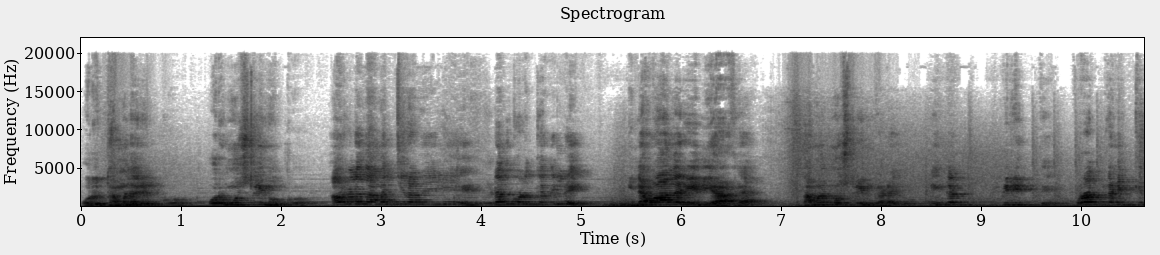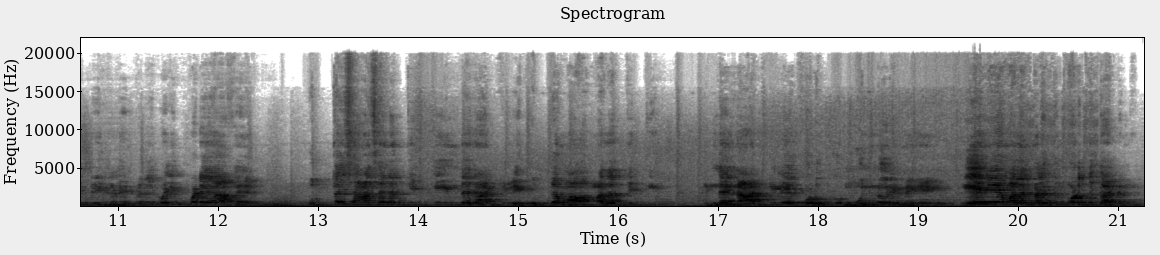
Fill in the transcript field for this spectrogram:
ஒரு தமிழருக்கோ ஒரு முஸ்லிமுக்கோ அவர்களது அமைச்சரவையிலே இடம் கொடுக்கவில்லை. இனவாத ரீதியாக தமிழ் முஸ்லிம்களை நீங்கள் பிரித்து புறக்கணிக்கின்றீர்கள் என்பதை வெளிப்படையாக புத்த சாசனத்திற்கு இந்த நாட்டிலே புத்த ம- மதத்திற்கு இந்த நாட்டிலே கொடுக்கும் முன்னுரிமையை ஏனைய மதங்களுக்கும் கொடுத்து காட்டுங்கள்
